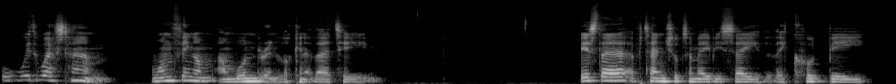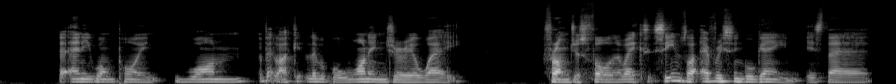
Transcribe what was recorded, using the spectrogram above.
with West Ham, one thing I'm I'm wondering, looking at their team, is there a potential to maybe say that they could be at any one point one a bit like at Liverpool, one injury away from just falling away? Because it seems like every single game is their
